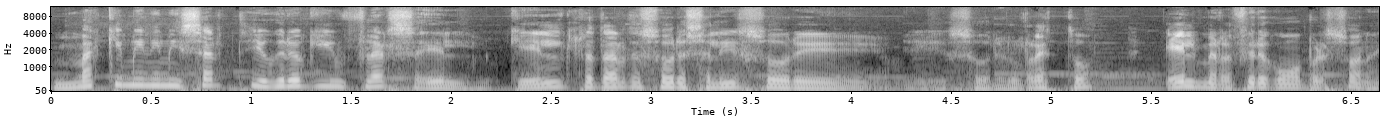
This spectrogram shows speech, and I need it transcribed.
Más que minimizarte, yo creo que inflarse él. Que él tratar de sobresalir sobre, eh, sobre el resto. Él me refiero como persona,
